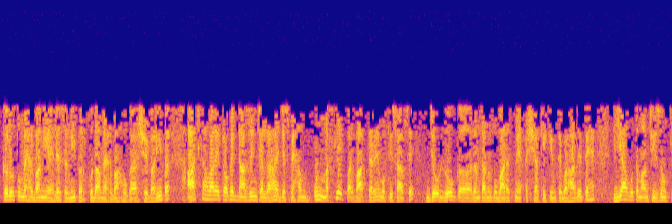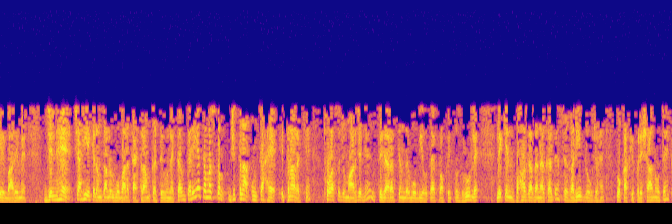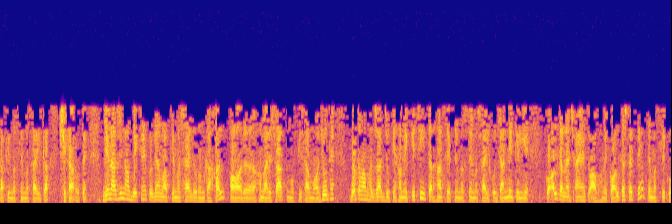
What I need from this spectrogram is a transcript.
کرو تو مہربانی اہل زمیں پر، خدا مہربان ہوگا عرش بری پر۔ آج کا ہمارا ٹاپک ناظرین چل رہا ہے، جس میں ہم ان مسئلے پر بات کر رہے ہیں، مفتی صاحب سے۔ جو لوگ رمضان المبارک میں اشیاء کی قیمتیں بڑھا دیتے ہیں یا وہ تمام چیزوں کے بارے میں جنہیں چاہیے کہ رمضان المبارک کا احترام کرتے ہوئے انہیں کم کریں یا کم از کم جتنا ان کا ہے اتنا رکھیں۔ تھوڑا سا جو مارجن ہے، تجارت کے اندر وہ بھی ہوتا ہے پروفٹ کو ضرور لیں۔ لیکن بہت زیادہ نہ کرتے ہیں اس سے غریب لوگ جو ہیں وہ کافی پریشان ہوتے ہیں، کافی مسئلے مسائل کا شکار ہوتے ہیں۔ جی ناظرین، آپ دیکھ رہے ہیں پروگرام آپ کے مسائل اور ان کا حل اور ہمارے ساتھ مفتی صاحب موجود ہیں۔ وہ تمام حضرات جو کہ ہمیں کسی طرح سے اپنے مسئلے مسائل کو جاننے کے لیے کال کرنا چاہیں تو آپ ہمیں کال کر سکتے ہیں اپنے مسئلے کو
